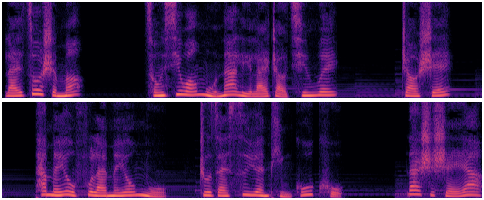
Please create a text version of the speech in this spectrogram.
来做什么？从西王母那里来找亲微，找谁？他没有父来没有母，住在寺院挺孤苦。那是谁呀？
